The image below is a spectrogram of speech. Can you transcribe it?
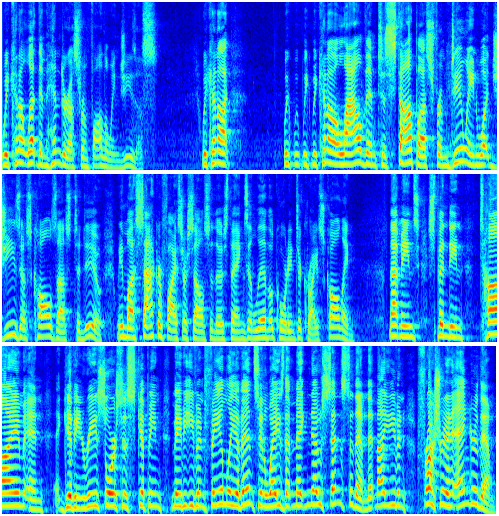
we cannot let them hinder us from following Jesus. We cannot We, we, we cannot allow them to stop us from doing what Jesus calls us to do. We must sacrifice ourselves to those things and live according to Christ's calling. That means spending time and giving resources, skipping maybe even family events in ways that make no sense to them, that might even frustrate and anger them,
